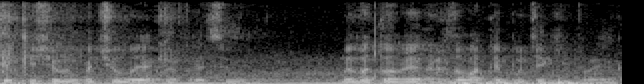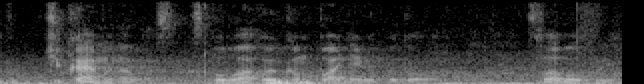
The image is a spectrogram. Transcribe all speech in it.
Тільки що ви почули, як ми працюємо. Ми готові реалізувати будь-який проєкт. Чекаємо на вас з повагою компанія відбудова. Слава Україні!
